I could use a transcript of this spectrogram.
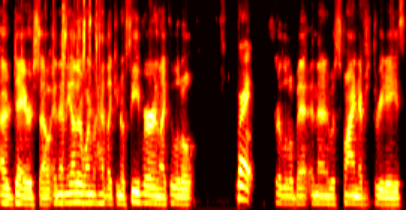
a day or so. And then the other one had like, you know, fever and like a little Right. for a little bit and then it was fine after three days.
